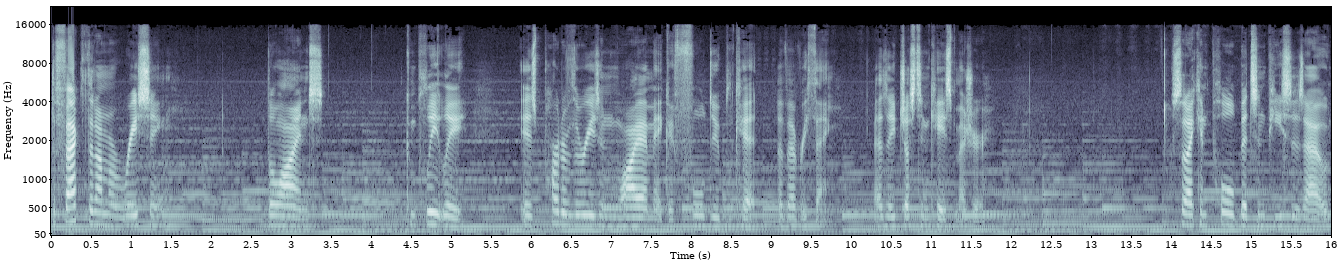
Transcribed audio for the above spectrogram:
the fact that I'm erasing the lines completely is part of the reason why I make a full duplicate of everything as a just-in-case measure. So that I can pull bits and pieces out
